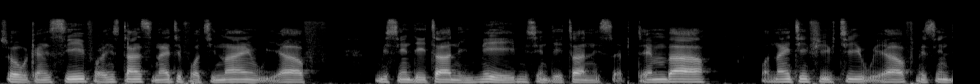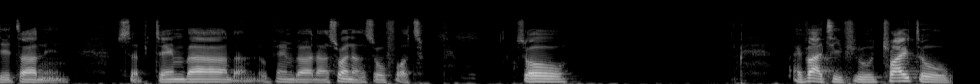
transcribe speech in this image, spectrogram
So we can see, for instance, in 1949, we have missing data in May, missing data in September, for 1950, we have missing data in September, then November, and so on and so forth. So, in fact, if you try to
